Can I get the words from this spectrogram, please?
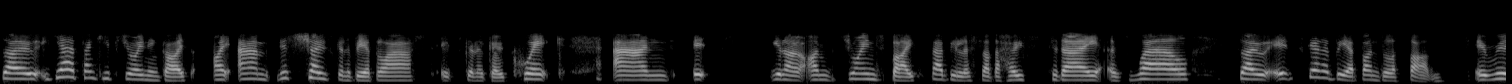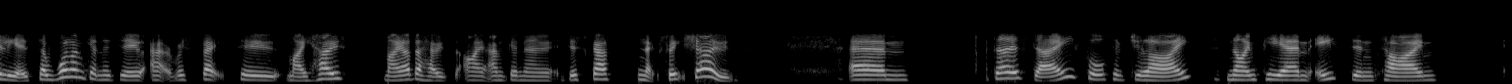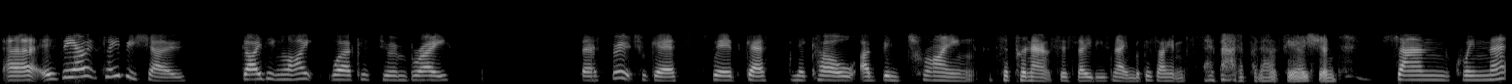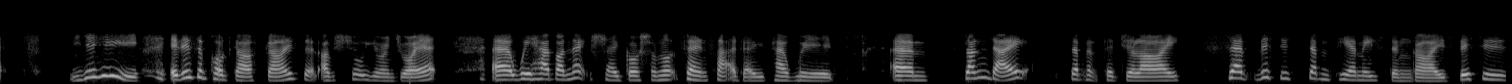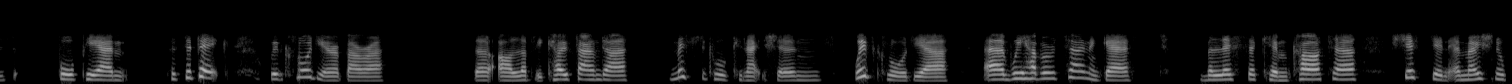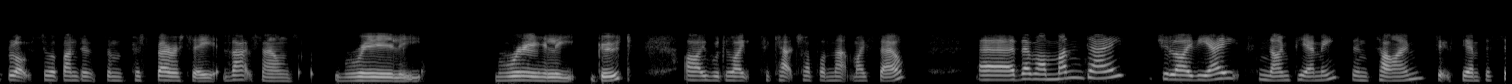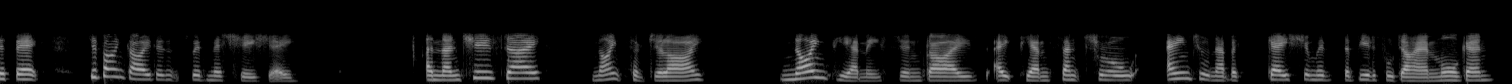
So yeah, thank you for joining, guys. I am. This show's going to be a blast. It's going to go quick, and it's you know, I'm joined by fabulous other hosts today as well. So it's going to be a bundle of fun. It really is. So, what I'm going to do, out of respect to my hosts, my other hosts, I am going to discuss next week's shows. Um, Thursday, 4th of July, 9 p.m. Eastern Time, uh, is the Alex Levy Show, guiding light workers to embrace their spiritual gifts with guest Nicole. I've been trying to pronounce this lady's name because I am so bad at pronunciation. San Quinet. Yee! It is a podcast, guys, but I'm sure you'll enjoy it. Uh, we have our next show. Gosh, I'm not saying Saturdays. How weird. Um, Sunday, 7th of July. Se- this is 7 p.m. Eastern, guys. This is 4 p.m. Pacific with Claudia Ibarra, the, our lovely co founder, Mystical Connections with Claudia. Uh, we have a returning guest, Melissa Kim Carter, shifting emotional blocks to abundance and prosperity. That sounds really, really good. I would like to catch up on that myself. Uh, then on Monday, July the 8th, 9 p.m. Eastern Time, 6 p.m. Pacific, Divine Guidance with Miss Shishi. And then Tuesday, 9th of July, 9 p.m. Eastern, guys, 8 p.m. Central, Angel Navigation with the beautiful Dianne Morgan.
